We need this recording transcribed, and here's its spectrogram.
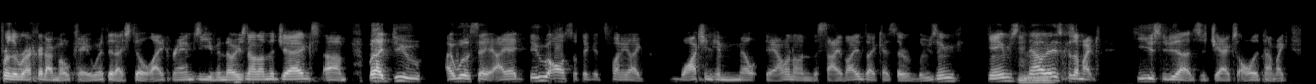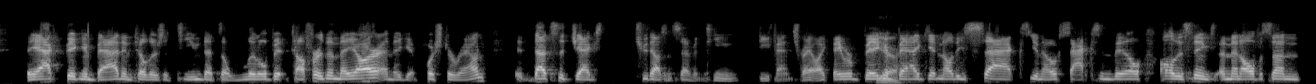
for the record, I'm okay with it. I still like Ramsey, even though he's not on the Jags. Um, but I do, I will say, I, I, do also think it's funny, like watching him melt down on the sidelines, like as they're losing games mm-hmm. nowadays. Cause I'm like, he used to do that as the Jags all the time. Like they act big and bad until there's a team that's a little bit tougher than they are and they get pushed around. That's the Jags 2017 defense, right? Like they were big yeah. and bad, getting all these sacks, you know, Sacksonville, all these things. And then all of a sudden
